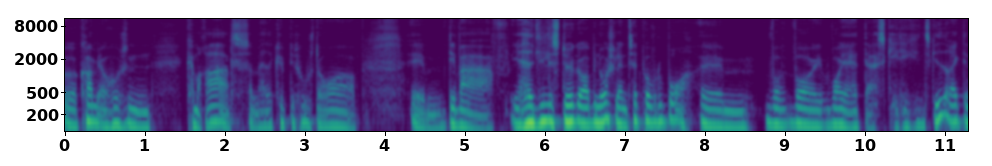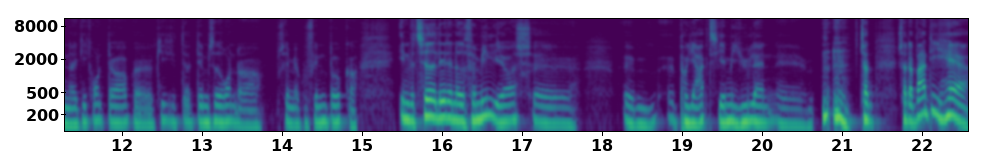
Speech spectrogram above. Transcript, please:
øh, kom jeg jo hos en kammerat, som havde købt et hus derovre. Og, øh, det var, jeg havde et lille stykke op i Nordsjælland, tæt på, hvor du bor, øh, hvor, hvor, hvor jeg, der skete ikke en skid rigtigt, når jeg gik rundt deroppe, og gik dem sidde rundt og se, om jeg kunne finde en buk, og inviterede lidt af noget familie også, øh, øh, på jagt hjemme i Jylland. Øh. så, så der var de her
